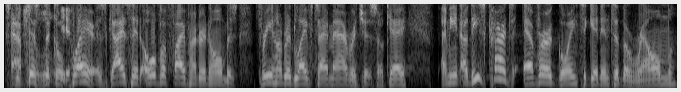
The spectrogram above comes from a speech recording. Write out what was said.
statistical Absolutely. players, guys that over 500 homers, 300 lifetime averages. Okay, I mean, are these cards ever going to get into the realm?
